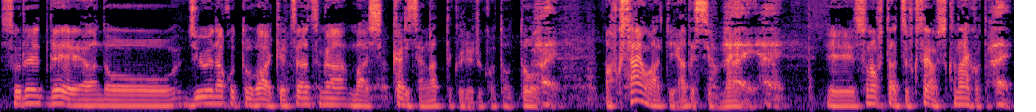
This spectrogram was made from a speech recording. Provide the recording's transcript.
それであの重要なことは血圧が、まあ、しっかり下がってくれることと、はい、まあ、副作用があって嫌ですよね。はいはい。えー、その2つ副作用少ないこと、はい、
